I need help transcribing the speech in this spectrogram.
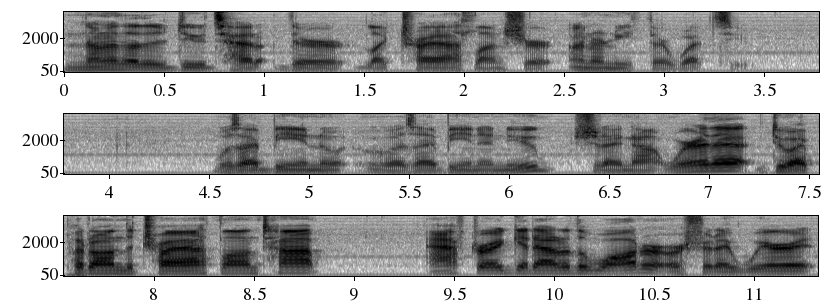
None of the other dudes had their like triathlon shirt underneath their wetsuit. Was I being was I being a noob? Should I not wear that? Do I put on the triathlon top after I get out of the water, or should I wear it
